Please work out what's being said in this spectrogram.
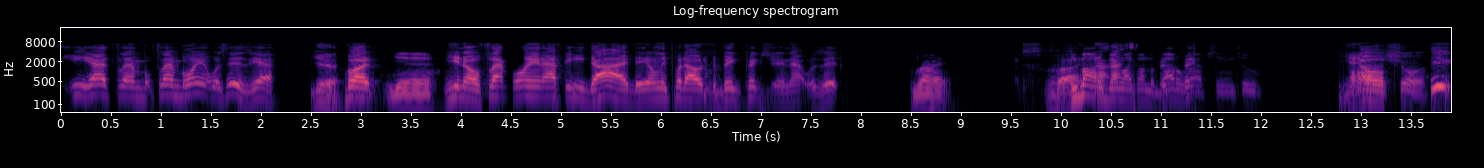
he had flamb- flamboyant was his, yeah. yeah. But Yeah, you know, flamboyant after he died, they only put out the big picture, and that was it. right. So- He might have been like on the battle rap scene too. You Oh, sure. he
